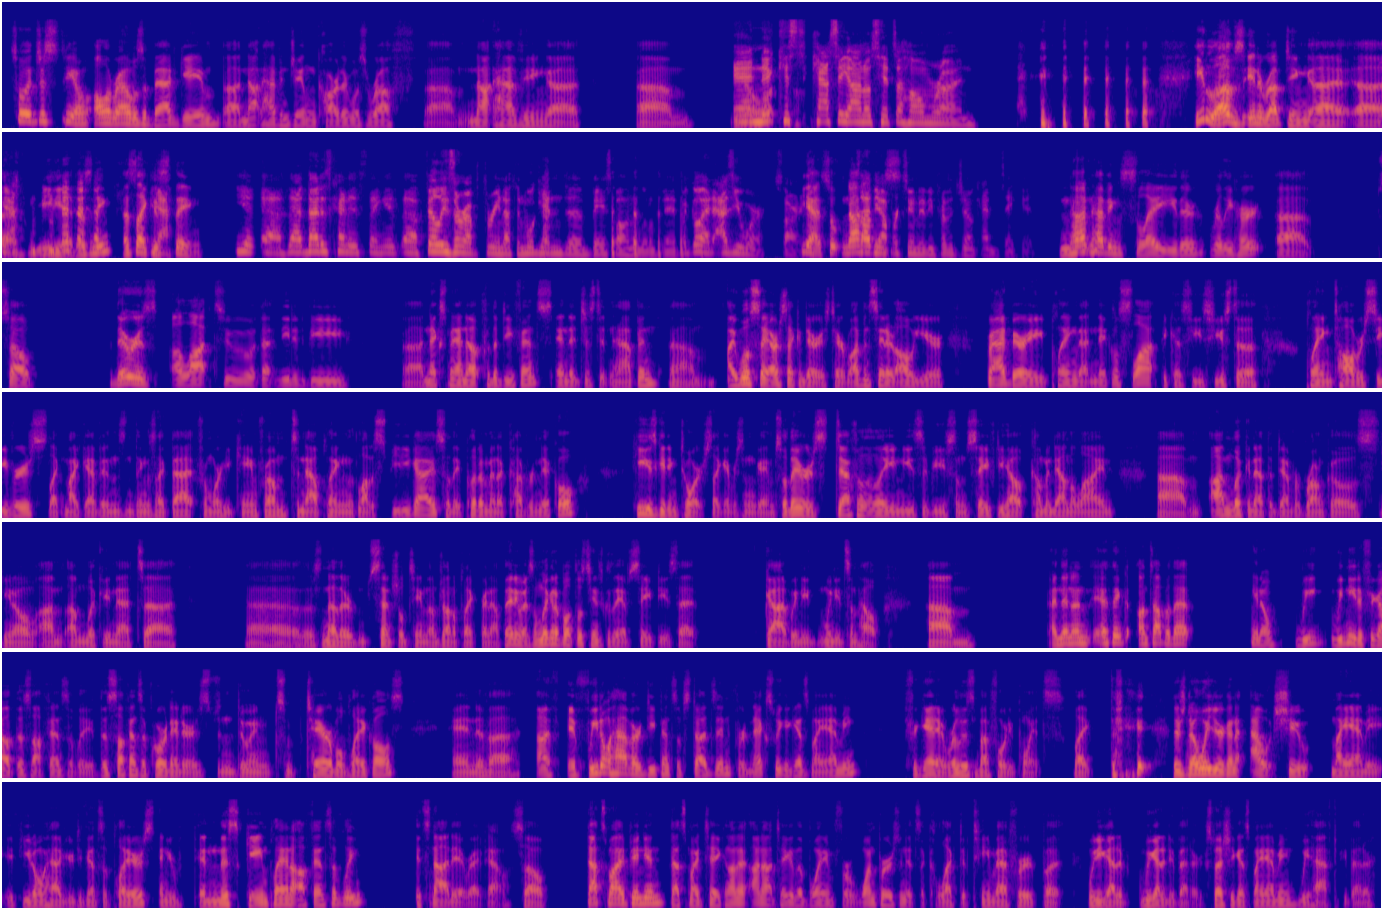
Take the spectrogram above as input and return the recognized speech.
so it just, you know, all around was a bad game. Uh, not having Jalen Carter was rough. Um, not having, uh, um, And know, Nick Cas- Castellanos hits a home run. he loves interrupting uh, uh, Yeah. media, doesn't he? That's like his Yeah. thing. Yeah, that that is kind of his thing. Uh, Phillies are up three nothing. We'll get into baseball in a little bit, but go ahead as you were. Sorry. Yeah. So not saw having the opportunity for the joke. Had to take it. not having Slay either really hurt. Uh, so there is a lot to that needed to be uh, next man up for the defense, and it just didn't happen. Um, I will say our secondary is terrible. I've been saying it all year. Bradley Roby playing that nickel slot because he's used to playing tall receivers like Mike Evans and things like that from where he came from to now playing with a lot of speedy guys. So they put him in a cover nickel. He's getting torched like every single game. So there's definitely needs to be some safety help coming down the line. Um, I'm looking at the Denver Broncos. You know, I'm I'm looking at uh, uh, there's another central team that I'm drawing a blank right now. But anyways, I'm looking at both those teams because they have safeties that, God, we need we need some help. Um, and then I think on top of that, you know, we we need to figure out this offensively. This offensive coordinator has been doing some terrible play calls, and if uh if, if we don't have our defensive studs in for next week against Miami, forget it. We're losing by 40 points. Like there's no way you're gonna outshoot Miami if you don't have your defensive players and you're in this game plan offensively, it's not it right now. So that's my opinion. That's my take on it. I'm not taking the blame for one person. It's a collective team effort, but we gotta we gotta do better, especially against Miami. We have to be better.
